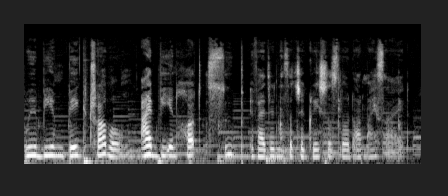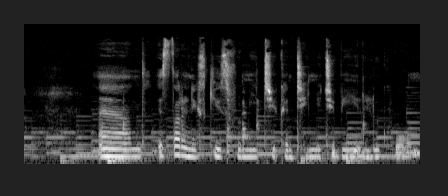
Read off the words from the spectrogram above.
we'd be in big trouble. I'd be in hot soup if I didn't have such a gracious Lord on my side. And it's not an excuse for me to continue to be lukewarm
